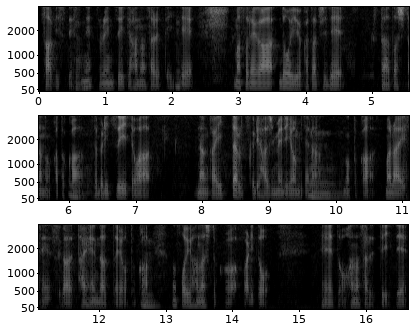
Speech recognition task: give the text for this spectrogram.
サービスですね、それについて話されていて、まあ、それがどういう形でスタートしたのかとか、例えばリツイートが何回行ったら作り始めるよみたいなのとか、まあ、ライセンスが大変だったよとか、うん。まあ、そういう話とかが割と,、えー、と話されていて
